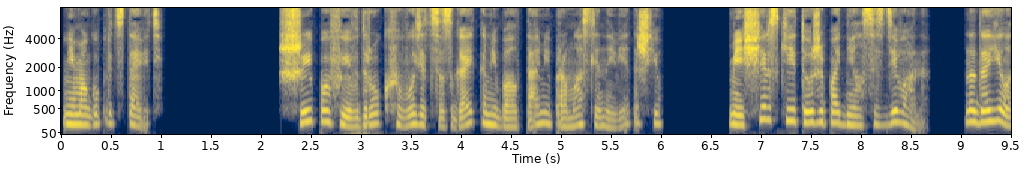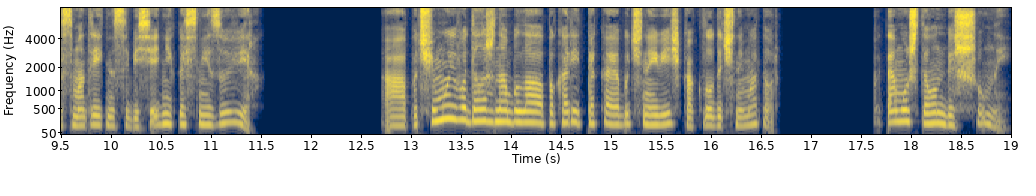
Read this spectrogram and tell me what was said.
Не могу представить. Шипов и вдруг возится с гайками, болтами, промасленной ветошью. Мещерский тоже поднялся с дивана. Надоело смотреть на собеседника снизу вверх. А почему его должна была покорить такая обычная вещь, как лодочный мотор? Потому что он бесшумный.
